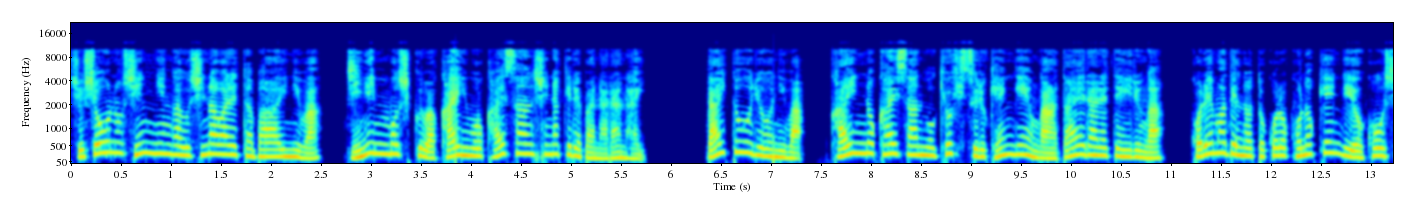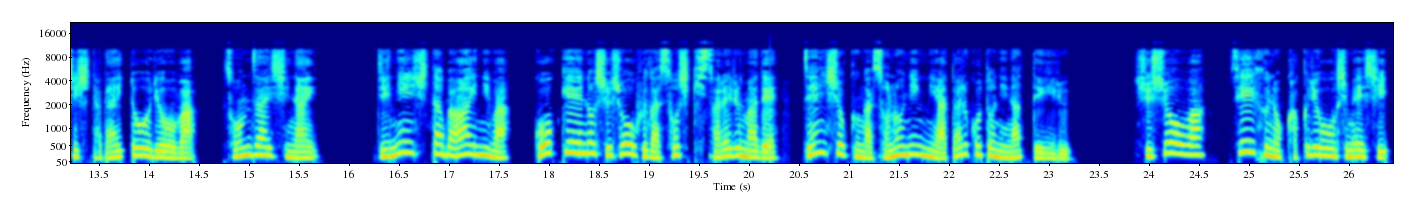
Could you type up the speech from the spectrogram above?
首相の信任が失われた場合には、辞任もしくは下院を解散しなければならない。大統領には下院の解散を拒否する権限が与えられているが、これまでのところこの権利を行使した大統領は存在しない。辞任した場合には、後継の首相府が組織されるまで、前職がその任に当たることになっている。首相は政府の閣僚を指名し、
